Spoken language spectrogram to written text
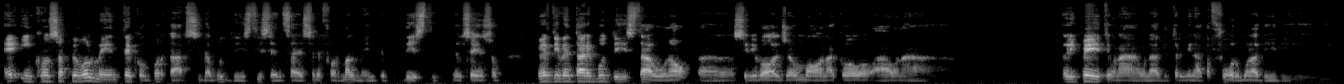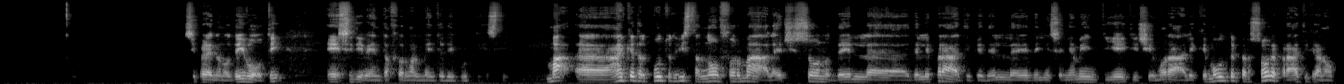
e inconsapevolmente comportarsi da buddisti senza essere formalmente buddisti. Nel senso, per diventare buddista uno eh, si rivolge a un monaco, a una, ripete una, una determinata formula di, di- si prendono dei voti e si diventa formalmente dei buddisti. Ma eh, anche dal punto di vista non formale ci sono del- delle pratiche, delle- degli insegnamenti etici e morali che molte persone praticano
